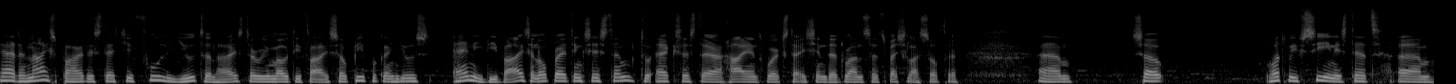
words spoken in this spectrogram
Yeah, the nice part is that you fully utilize the remote device, so people can use any device and operating system to access their high-end workstation that runs that specialized software. Um, so what we've seen is that um,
